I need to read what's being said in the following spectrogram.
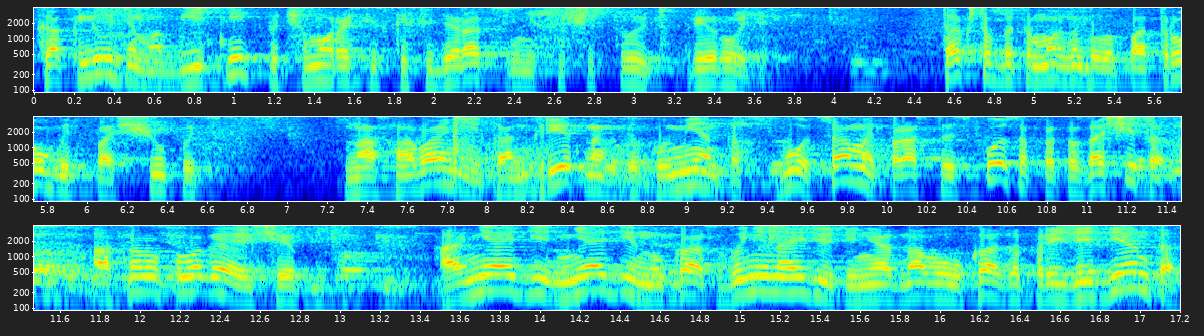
как людям объяснить, почему Российской Федерации не существует в природе. Так, чтобы это можно было потрогать, пощупать на основании конкретных документов. Вот, самый простой способ – это защита основополагающая. А ни один, ни один указ, вы не найдете ни одного указа президента,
